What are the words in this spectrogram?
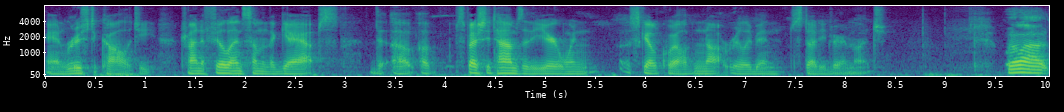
and roost ecology, trying to fill in some of the gaps, that, uh, especially times of the year when scaled quail have not really been studied very much. Well, I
